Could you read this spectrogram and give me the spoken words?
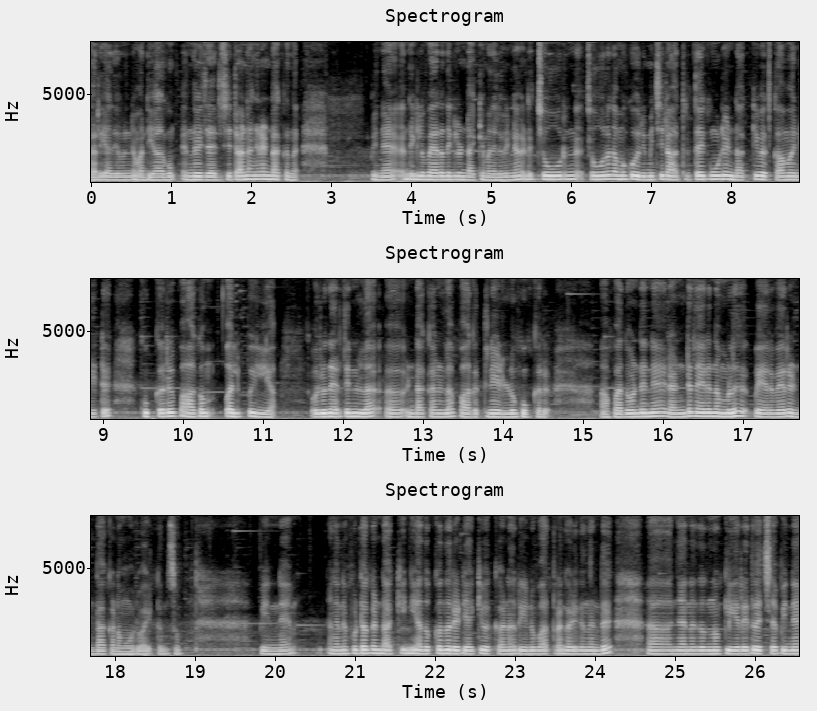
കറി അത് തന്നെ മതിയാകും എന്ന് വിചാരിച്ചിട്ടാണ് അങ്ങനെ ഉണ്ടാക്കുന്നത്. പിന്നെ എന്തെങ്കിലും വേറെ എന്തെങ്കിലും ഉണ്ടാക്കിയാൽ മതിയല്ലോ. പിന്നെ ഇവിടെ ചോറിന് ചോറ് നമുക്ക് ഒരുമിച്ച് രാത്രിത്തേക്കും കൂടി ഉണ്ടാക്കി വെക്കാൻ വേണ്ടിയിട്ട് കുക്കർ പാകം വലിപ്പമില്ല. ഒരു നേരത്തിനുള്ള ഉണ്ടാക്കാനുള്ള പാകത്തിനേ ഉള്ളൂ കുക്കർ അപ്പോൾ അതുകൊണ്ട് തന്നെ രണ്ട് നേരം നമ്മൾ വേറെ വേറെ ഉണ്ടാക്കണം ഓരോ ഐറ്റംസും പിന്നെ അങ്ങനെ ഫുഡൊക്കെ ഉണ്ടാക്കി ഇനി അതൊക്കെ ഒന്ന് റെഡിയാക്കി വെക്കുകയാണ് റീനു പാത്രം കഴുകുന്നുണ്ട്. ഞാനതൊന്ന് ക്ലിയർ ചെയ്ത് വെച്ചാൽ പിന്നെ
